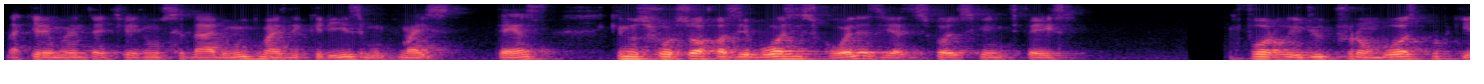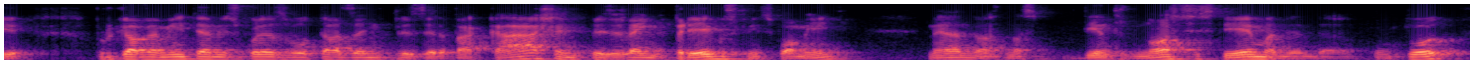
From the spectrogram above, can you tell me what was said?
naquele momento a gente fez um cenário muito mais de crise, muito mais tenso, que nos forçou a fazer boas escolhas, e as escolhas que a gente fez foram, e digo que foram boas, por quê? Porque, obviamente, eram escolhas voltadas a preservar caixa, a preservar empregos, principalmente, né, nós, dentro do nosso sistema, dentro da, com todo,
